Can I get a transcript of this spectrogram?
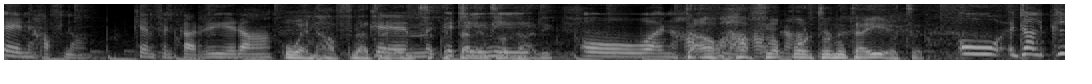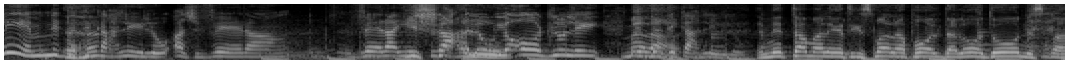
jgħin ħafna kemm fil-karriera. U hemm ħafna talent lokali. U hemm ħafna. ħafna opportunitajiet. U dal-klim niddedikah lilu għax vera vera jixraqlu joqodlu li mela, niddedikah lilu. Nittama li qed jismana Paul dal-għodu, nisma'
